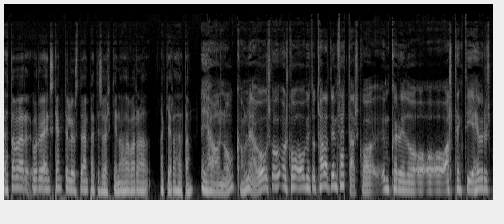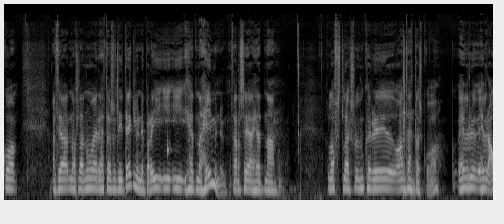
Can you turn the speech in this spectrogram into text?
þetta var, voru einn skemmtilegustu embættisverkin að það var að, að gera þetta. Já, nákvæmlega. Og sko, og, sko, og myndu talað um þetta sko, umhverfið og, og, og, og allt tengt í hefur sko af því að náttúrulega nú er þetta svolítið í deglunni bara í, í, í hérna, heiminum. Þar að segja hérna lofslags og umhverfið og allt þetta sko. Hefur, hefur, á,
